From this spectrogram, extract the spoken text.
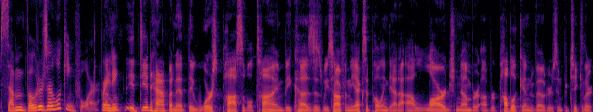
some voters are looking for. Brady? I mean, it did happen at the worst possible time because, as we saw from the exit polling data, a large number of Republican voters in particular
